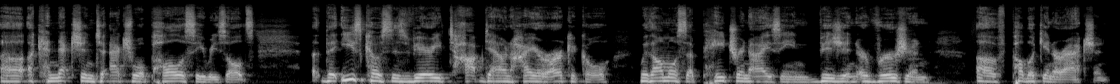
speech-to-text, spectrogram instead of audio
uh, a connection to actual policy results. The East Coast is very top down hierarchical with almost a patronizing vision or version of public interaction.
